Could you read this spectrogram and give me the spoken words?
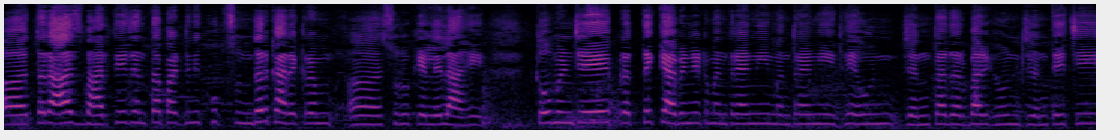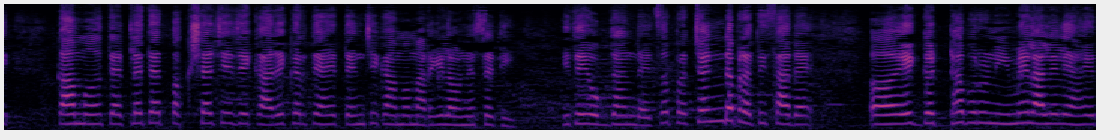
तर आज भारतीय जनता पार्टीने खूप सुंदर कार्यक्रम सुरू केलेला आहे. तो म्हणजे प्रत्येक कॅबिनेट मंत्र्यांनी मंत्र्यांनी इथे येऊन जनता दरबार घेऊन जनतेची कामं त्यातल्या त्यात पक्षाचे जे कार्यकर्ते आहेत त्यांची कामं मार्गी लावण्यासाठी इथे योगदान द्यायचं. प्रचंड प्रतिसाद आहे. एक गठ्ठा भरून ईमेल आलेले आहेत.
